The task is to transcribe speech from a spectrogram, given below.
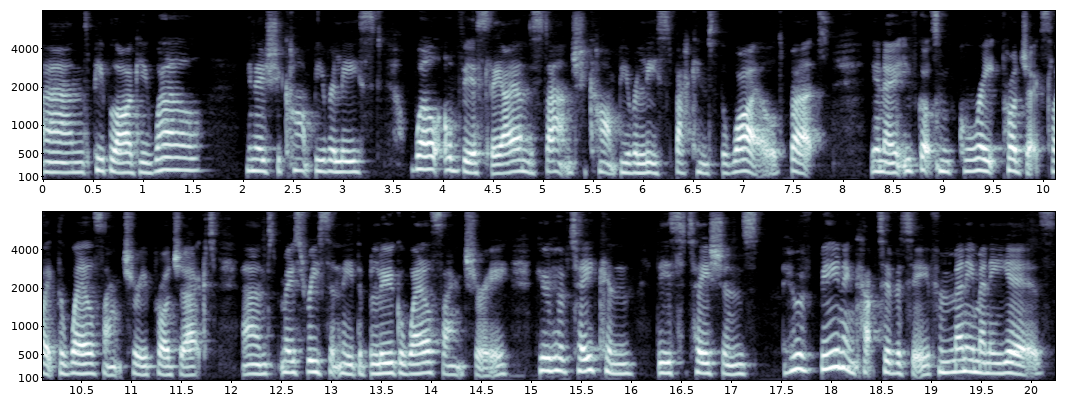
and people argue well you know she can't be released well obviously i understand she can't be released back into the wild but you know, you've got some great projects like the Whale Sanctuary Project and most recently the Beluga Whale Sanctuary, who have taken these cetaceans who have been in captivity for many, many years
